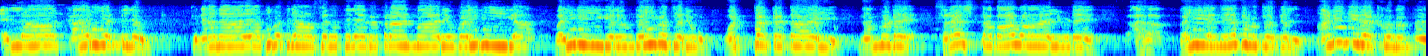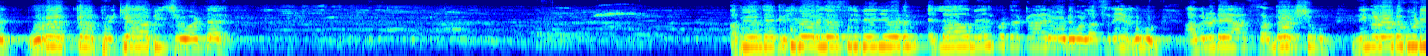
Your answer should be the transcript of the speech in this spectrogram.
എല്ലാ കാര്യത്തിലും ജ്ഞാനായ അധിപതിരാസനത്തിലെ മെത്രാന്മാരും വൈദിക വൈദികരും ദൈവജനവും ഒറ്റക്കെട്ടായി നമ്മുടെ ശ്രേഷ്ഠ ബാവായുടെ വലിയ നേതൃത്വത്തിൽ അണിനിരക്കുമെന്ന് ഉറക്ക പ്രഖ്യാപിച്ചുകൊണ്ട് അതുകൊണ്ട് ഗ്രിഗോറിയോസ് തിരുമേനിയോടും എല്ലാ മേൽപ്പെട്ടക്കാരോടുമുള്ള സ്നേഹവും അവരുടെ ആ സന്തോഷവും നിങ്ങളോടുകൂടി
